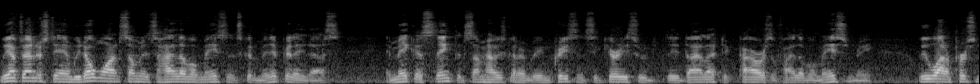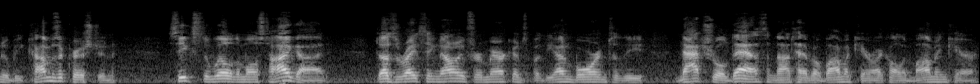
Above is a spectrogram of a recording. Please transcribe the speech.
We have to understand we don't want somebody that's a high level Mason that's going to manipulate us and make us think that somehow he's going to increase in security through the dialectic powers of high level Masonry. We want a person who becomes a Christian, seeks the will of the Most High God, does the right thing not only for Americans but the unborn to the natural death and not have Obamacare, I call it bombing care,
